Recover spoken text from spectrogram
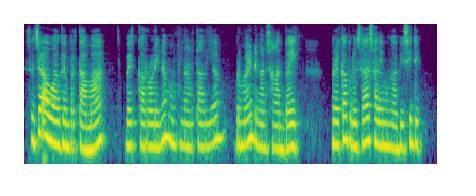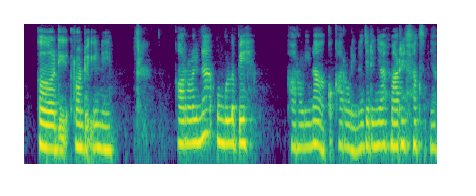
Sejak awal game pertama, baik Carolina maupun Natalia bermain dengan sangat baik. Mereka berusaha saling menghabisi di uh, di ronde ini. Carolina unggul lebih Carolina, kok Carolina jadinya? Marin maksudnya.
